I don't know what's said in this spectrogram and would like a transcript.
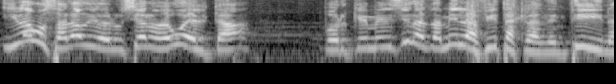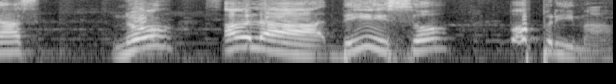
Y vamos al audio de Luciano de vuelta, porque menciona también las fiestas clandestinas, ¿no? Habla de eso. Vos, prima,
